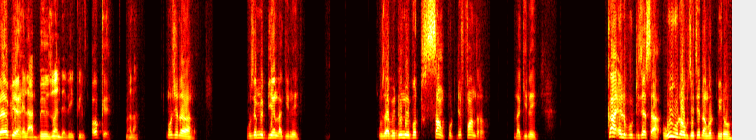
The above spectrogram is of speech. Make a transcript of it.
Très bien. Elle a besoin des véhicules. Ok. Voilà. Mon général, vous aimez bien la Guinée. Vous avez donné votre sang pour défendre la Guinée. Quand elle vous disait ça, oui ou non, vous étiez dans votre bureau?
